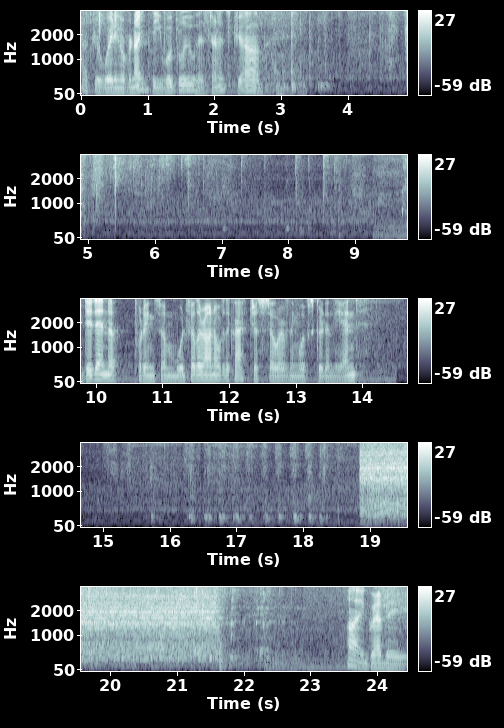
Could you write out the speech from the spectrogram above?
After waiting overnight, the wood glue has done its job. I did end up putting some wood filler on over the crack just so everything looks good in the end. I grabbed a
